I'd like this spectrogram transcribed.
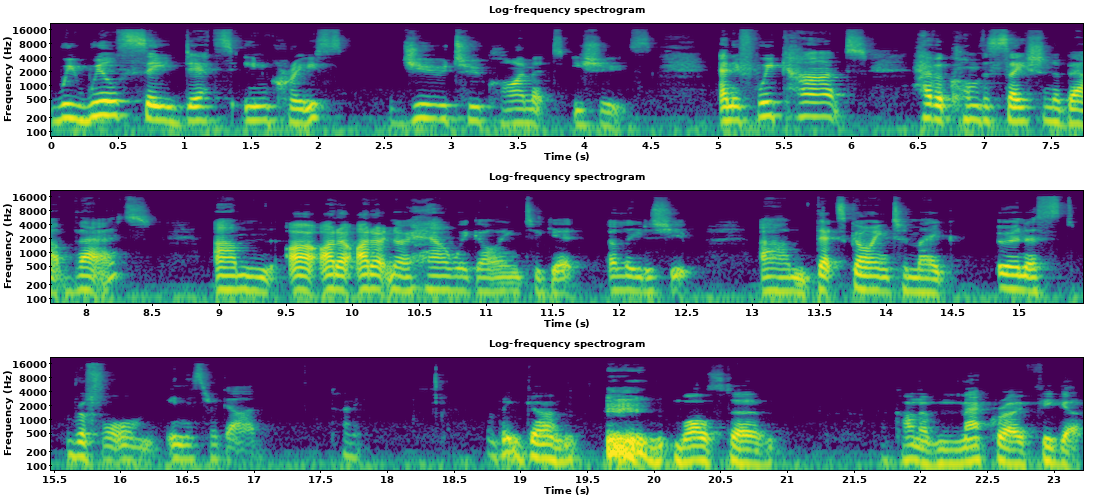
We will see deaths increase due to climate issues. And if we can't have a conversation about that, um, I, I, don't, I, don't, know how we're going to get a leadership um, that's going to make earnest reform in this regard. Tony. I think um, whilst a, a kind of macro figure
